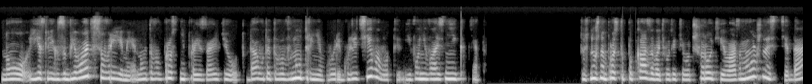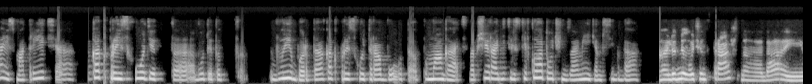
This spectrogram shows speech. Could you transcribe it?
Но если их забивать все время, ну, этого просто не произойдет. Да? Вот этого внутреннего регулятива, вот его не возникнет. То есть нужно просто показывать вот эти вот широкие возможности, да, и смотреть, э, как происходит э, вот этот выбор, да, как происходит работа, помогать. Вообще родительский вклад очень заметен всегда. А, Людмила, очень страшно, да, и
